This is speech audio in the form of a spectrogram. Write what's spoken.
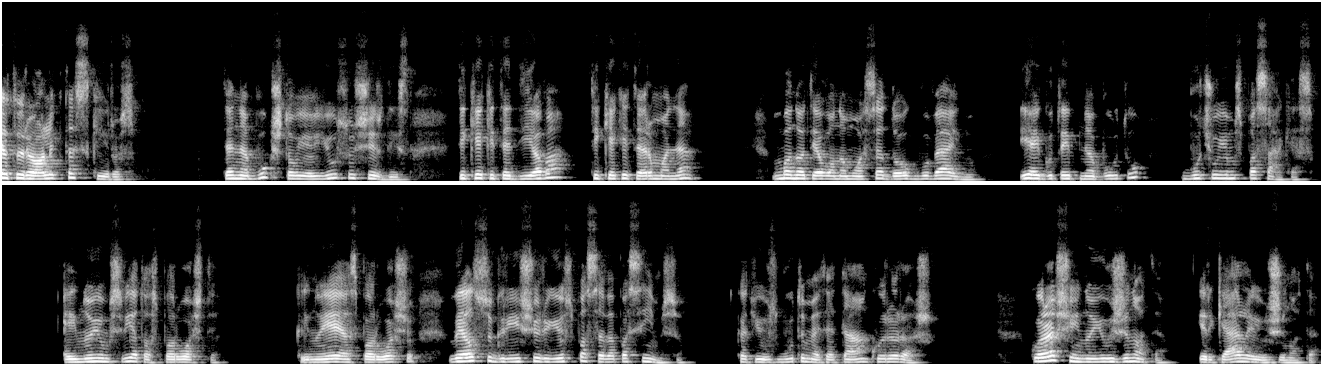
keturioliktas skyrius. Tenebūgštauja jūsų širdys. Tikėkite dievą tikėkite ir mane. Mano tėvo namuose daug buveinių. Jeigu taip nebūtų būčiau jums pasakęs. Einu jums vietos paruošti. Kai nuėjęs paruošiu vėl sugrįšiu ir jus pas save pasiimsiu kad jūs būtumėte ten kur ir aš. Kur aš einu jūs žinote ir kelią jūs žinote.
